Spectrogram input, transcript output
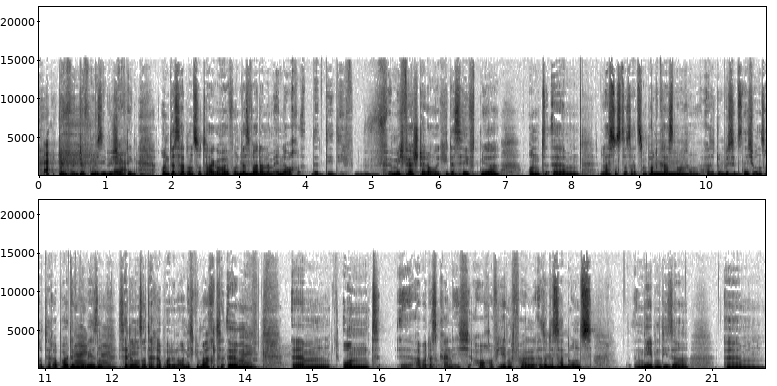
dürfen, dürfen wir sie beschäftigen. Ja. Und das hat uns total geholfen. Und das mhm. war dann am Ende auch die, die für mich Feststellung, okay, das hilft mir und ähm, lass uns das als einen Podcast mhm. machen. Also du bist mhm. jetzt nicht unsere Therapeutin nein, gewesen. Nein, das hätte nein. unsere Therapeutin auch nicht gemacht. Ähm, ähm, und äh, aber das kann ich auch auf jeden Fall, also das mhm. hat uns neben dieser ähm,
